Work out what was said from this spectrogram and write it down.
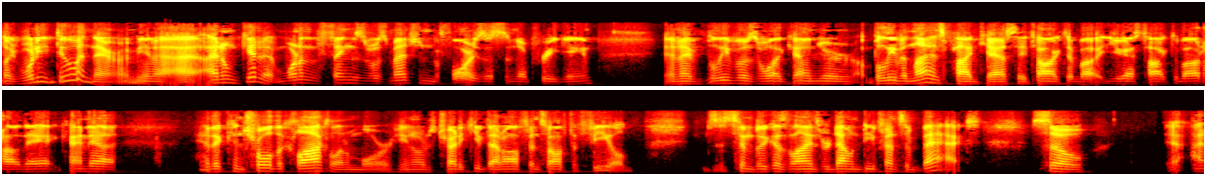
like, what are you doing there? I mean, I, I don't get it. One of the things was mentioned before is this in to pregame, and I believe it was like on your Believe in Lions podcast, they talked about, you guys talked about how they kind of had to control the clock a little more, you know, to try to keep that offense off the field, simply because the Lions were down defensive backs. So I,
